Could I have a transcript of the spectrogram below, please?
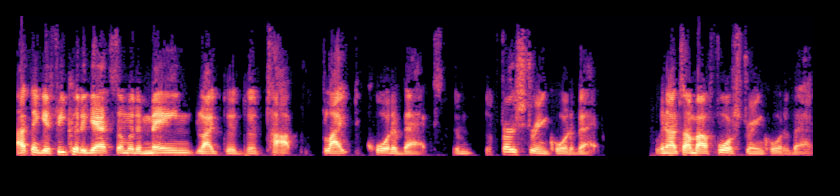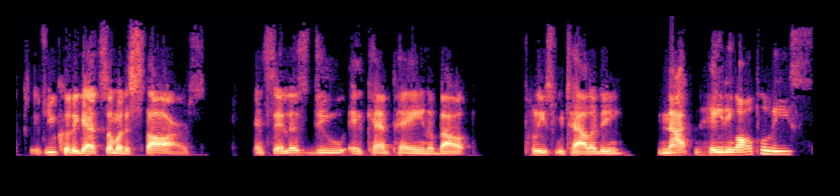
I think if he could have got some of the main, like the the top flight quarterbacks, the, the first string quarterback. We're not talking about fourth string quarterbacks. If you could have got some of the stars and said, let's do a campaign about police brutality, not hating all police,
